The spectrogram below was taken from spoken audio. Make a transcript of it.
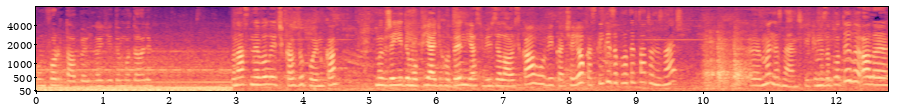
Комфортабельно їдемо далі. У нас невеличка зупинка. Ми вже їдемо 5 годин. Я собі взяла ось каву, Віка чайок. А скільки заплатив тато, не знаєш? Е, Ми не знаємо, скільки ми заплатили, але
